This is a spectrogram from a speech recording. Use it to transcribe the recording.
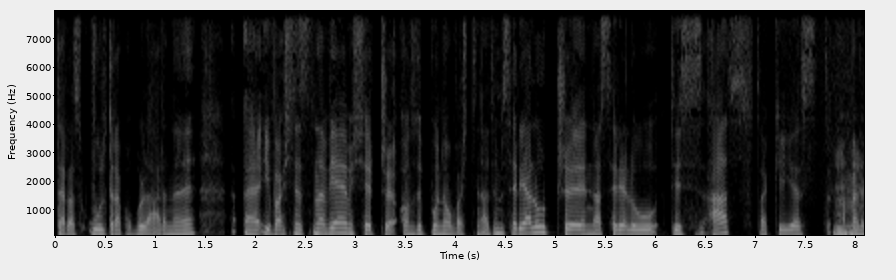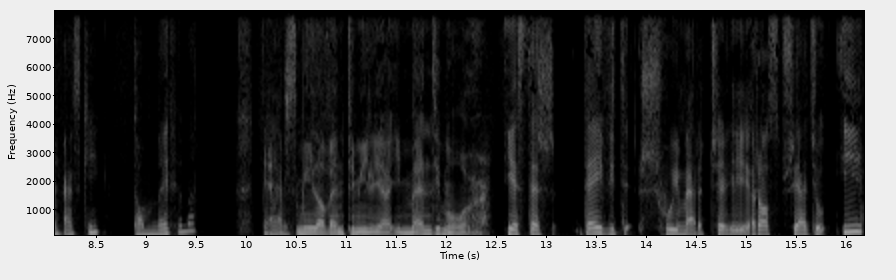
teraz ultra popularny e, i właśnie zastanawiałem się, czy on wypłynął właśnie na tym serialu, czy na serialu This Is Us, taki jest Mhm. amerykański. To my chyba? Nie. Z Milo Ventimiglia i Mandy Moore. Jest też David Schwimmer, czyli Ross przyjaciół i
